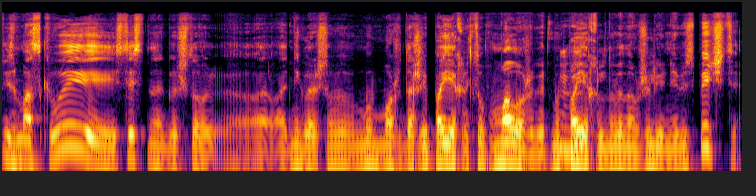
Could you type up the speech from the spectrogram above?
из Москвы, естественно, говорят, что э, одни говорят, что мы, может, даже и поехали, кто помоложе, говорит, мы mm-hmm. поехали, но вы нам жилье не обеспечите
